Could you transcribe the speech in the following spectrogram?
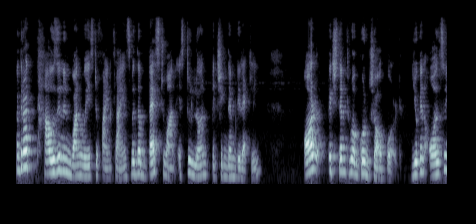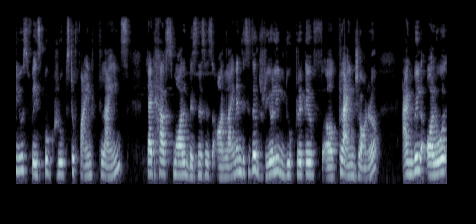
Now, there are thousand and one ways to find clients, but the best one is to learn pitching them directly or pitch them through a good job board. You can also use Facebook groups to find clients that have small businesses online and this is a really lucrative uh, client genre and will always,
